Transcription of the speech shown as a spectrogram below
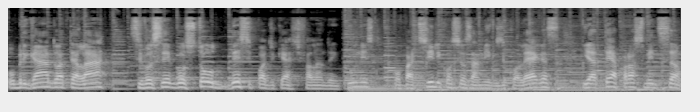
Obrigado, até lá. Se você gostou desse podcast Falando em Tunis, compartilhe com seus amigos e colegas e até a próxima edição.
